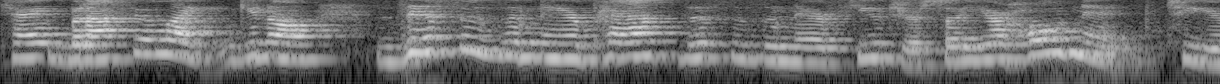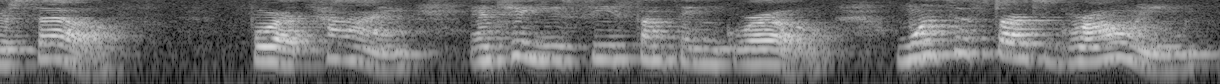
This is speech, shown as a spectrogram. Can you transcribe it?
Okay, but I feel like, you know, this is the near past, this is the near future. So you're holding it to yourself for a time until you see something grow. Once it starts growing,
